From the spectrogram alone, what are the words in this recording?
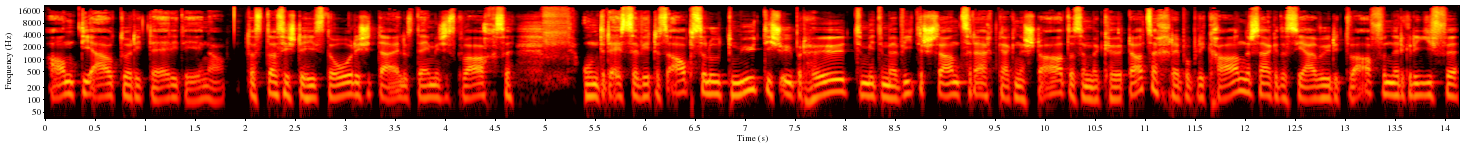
anti-autoritäre DNA. Das, das ist der historische Teil, aus dem ist es gewachsen. Unterdessen wird das absolut mythisch überhöht mit einem Widerstandsrecht gegen den Staat. Also man hört tatsächlich Republikaner sagen, dass sie auch die Waffen ergreifen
